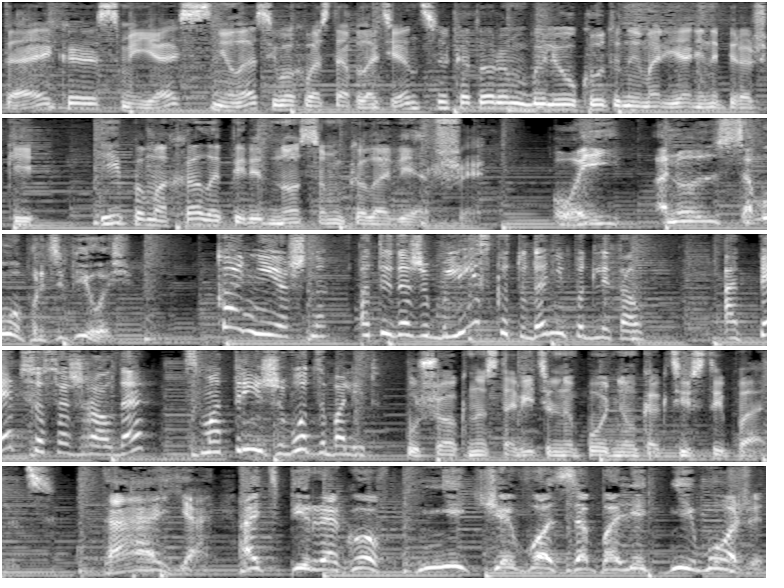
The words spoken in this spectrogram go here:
Тайка, смеясь, сняла с его хвоста полотенце, которым были укутаны Марьянины пирожки, и помахала перед носом коловерши. Ой, оно само прицепилось. Конечно, а ты даже близко туда не подлетал. Опять все сожрал, да? Смотри, живот заболит. Пушок наставительно поднял когтистый палец. Тая, от пирогов ничего заболеть не может.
